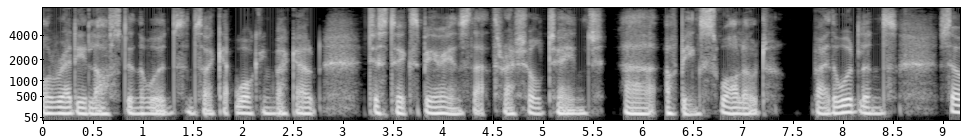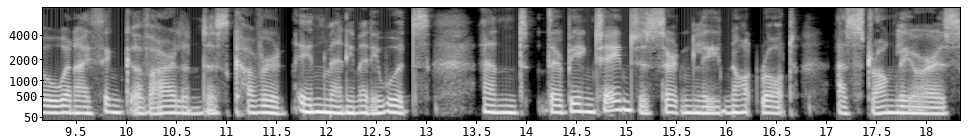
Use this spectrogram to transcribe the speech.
already lost in the woods. And so I kept walking back out just to experience that threshold change uh, of being swallowed by the woodlands. So when I think of Ireland as covered in many, many woods, and there being changes certainly not wrought as strongly or as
